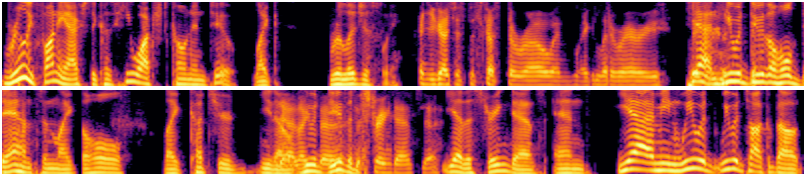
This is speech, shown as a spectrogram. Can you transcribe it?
really funny actually because he watched conan too like religiously And you guys just discussed Thoreau and like literary. yeah and he would do the whole dance and like the whole like cut your you know yeah, like he would the, do the, the string dance. Yeah. yeah the string dance and yeah i mean we would we would talk about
